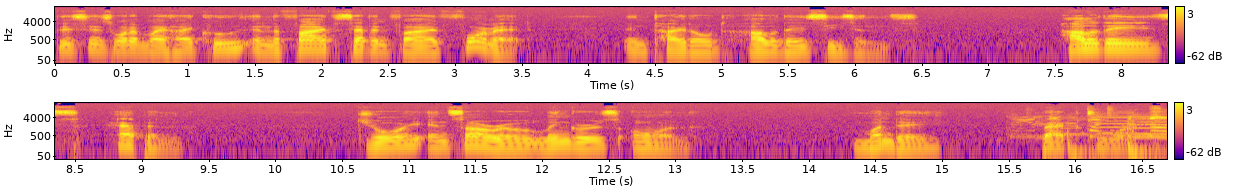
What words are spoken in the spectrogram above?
This is one of my haikus in the 575 format entitled Holiday Seasons. Holidays happen. Joy and sorrow lingers on. Monday, back to work.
